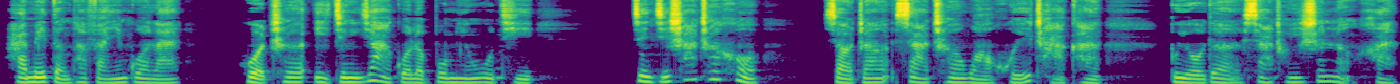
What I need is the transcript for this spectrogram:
还没等他反应过来，火车已经压过了不明物体。紧急刹车后，小张下车往回查看，不由得吓出一身冷汗。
